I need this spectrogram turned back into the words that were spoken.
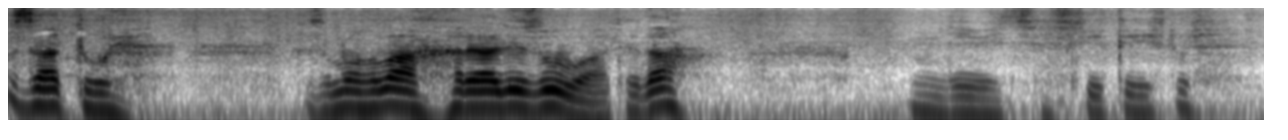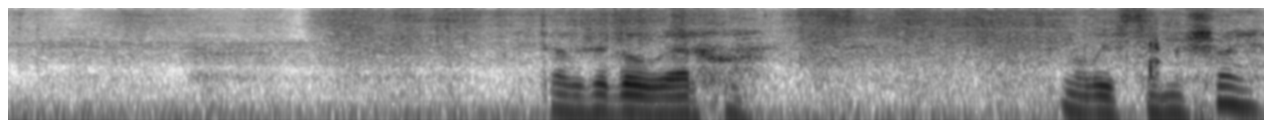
за той змогла реалізувати, да? Дивіться, скільки їх тут. Так вже доверху. Ну, листя мішає.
